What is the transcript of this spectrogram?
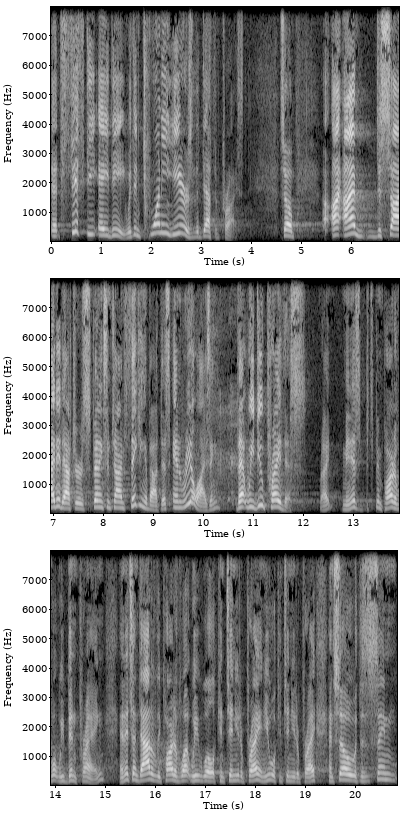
at 50 AD, within 20 years of the death of Christ. So I, have decided, after spending some time thinking about this and realizing that we do pray this, right? I mean, it's, it's been part of what we've been praying, and it's undoubtedly part of what we will continue to pray, and you will continue to pray. And so, with the same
